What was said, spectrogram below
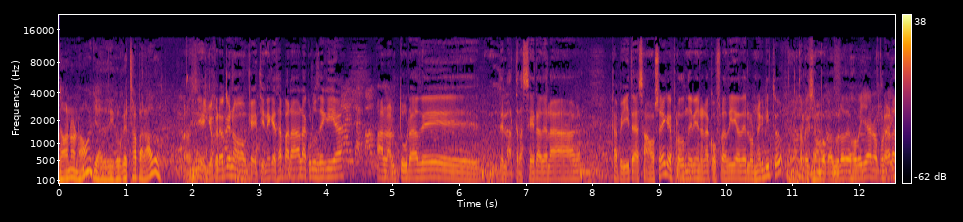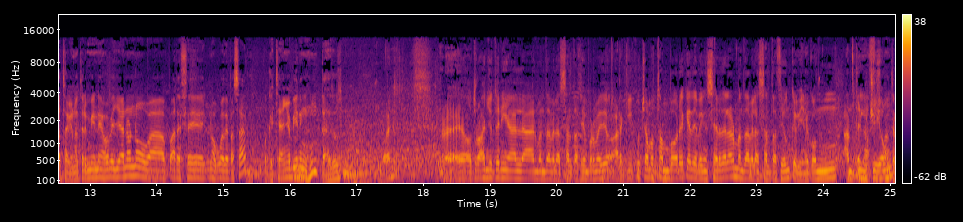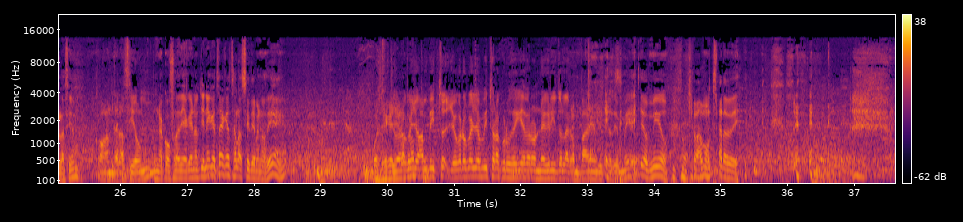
No, no, no, ya digo que está parado. Sí, yo creo que no, que tiene que estar parada la cruz de guía a la altura de, de la trasera de la capillita de San José, que es por donde viene la cofradía de los negritos. Hasta no, desembocadura de Jovellano, por claro, ahí. hasta que no termine Jovellano no va a aparecer, no puede pasar, porque este año vienen juntas. eso sí. Bueno, pero, eh, otros años tenía la Hermandad de la Exaltación por medio. Aquí escuchamos tambores que deben ser de la Hermandad de la Exaltación, que viene con antelación. Con antelación. Una cofradía que no tiene que estar que hasta las 7 menos 10. ¿eh? Pues sí que Yo creo que, ellos han visto, yo creo que ellos han visto la cruz de guía de los negritos en la campaña y han dicho, Dios mío. Dios mío, que vamos tarde.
